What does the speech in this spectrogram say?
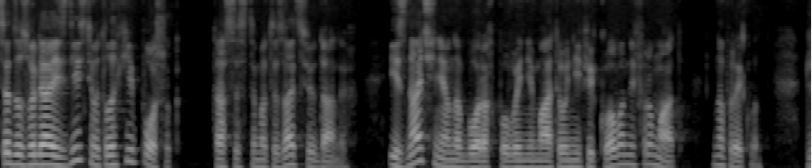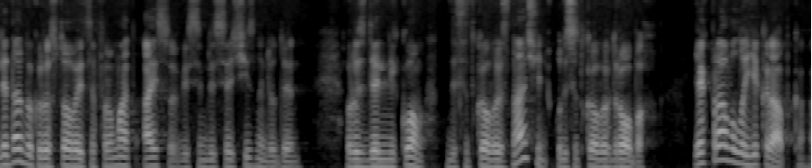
Це дозволяє здійснювати легкий пошук та систематизацію даних. І значення в наборах повинні мати уніфікований формат. Наприклад, для дат використовується формат ISO 8601. Роздільником десяткових значень у десяткових дробах, як правило, є крапка,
